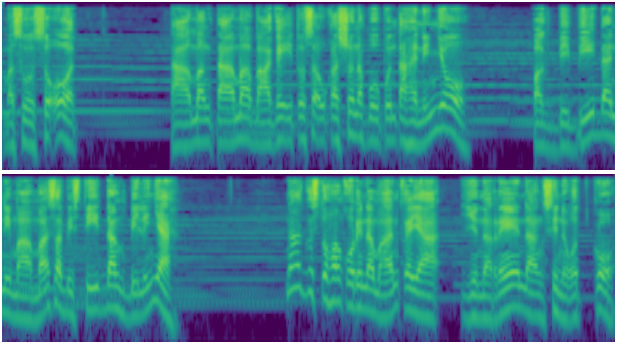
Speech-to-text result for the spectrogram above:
masusuot. Tamang tama bagay ito sa okasyon na pupuntahan ninyo. Pagbibida ni mama sa bestidang bili niya. Nagustuhan ko rin naman kaya yun na rin ang sinuot ko.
